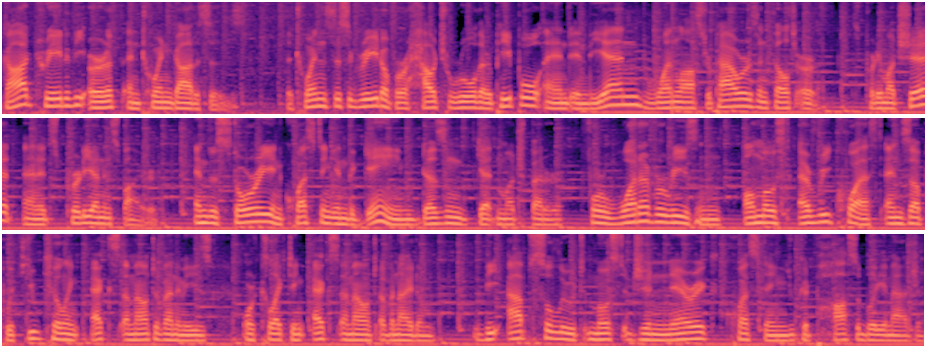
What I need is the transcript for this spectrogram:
God created the earth and twin goddesses. The twins disagreed over how to rule their people, and in the end, one lost her powers and fell to Earth. It's pretty much it, and it's pretty uninspired and the story and questing in the game doesn't get much better. For whatever reason, almost every quest ends up with you killing X amount of enemies or collecting X amount of an item. The absolute most generic questing you could possibly imagine.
